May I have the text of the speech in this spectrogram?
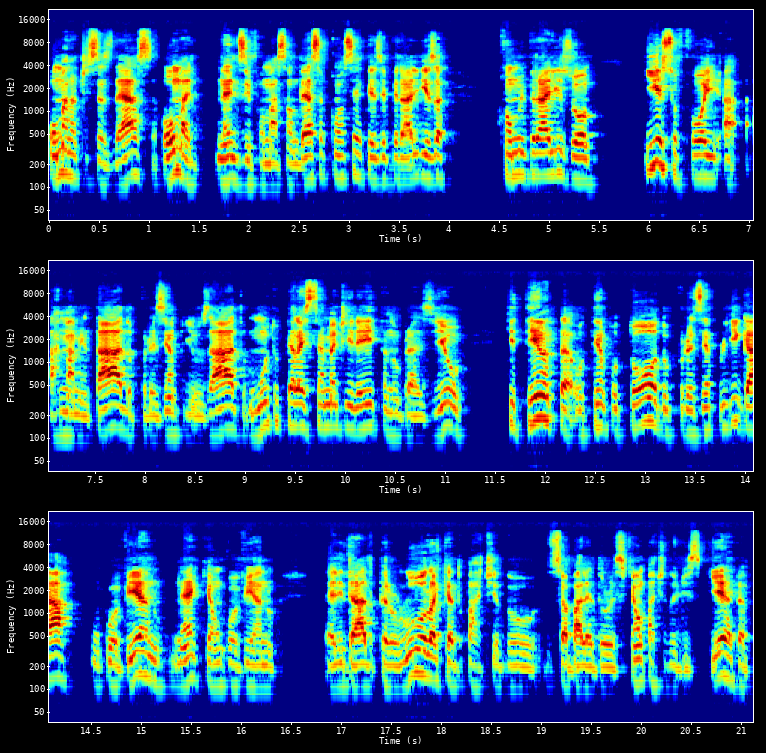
uma notícia dessa, ou uma né, desinformação dessa, com certeza viraliza como viralizou. Isso foi armamentado, por exemplo, e usado muito pela extrema-direita no Brasil, que tenta o tempo todo, por exemplo, ligar o governo, né, que é um governo é, liderado pelo Lula, que é do Partido dos Trabalhadores, que é um partido de esquerda,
